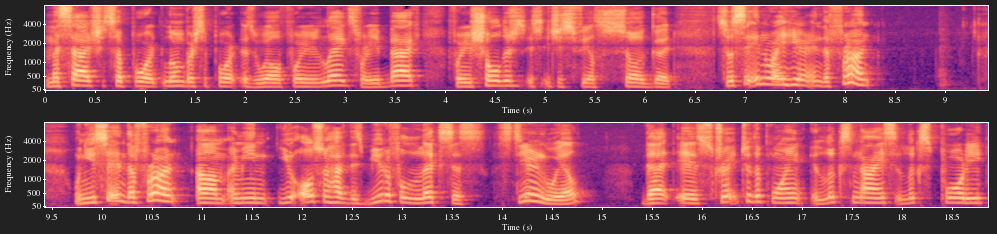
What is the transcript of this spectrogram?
massage support, lumbar support as well for your legs, for your back, for your shoulders. It just feels so good. So sitting right here in the front, when you sit in the front, um, I mean, you also have this beautiful Lexus steering wheel that is straight to the point. It looks nice. It looks sporty.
